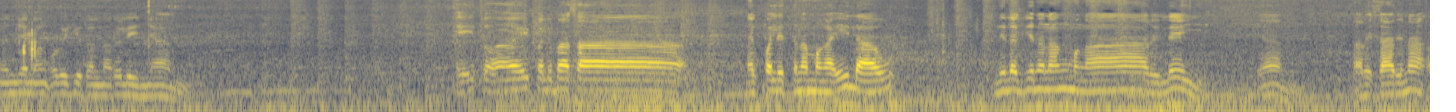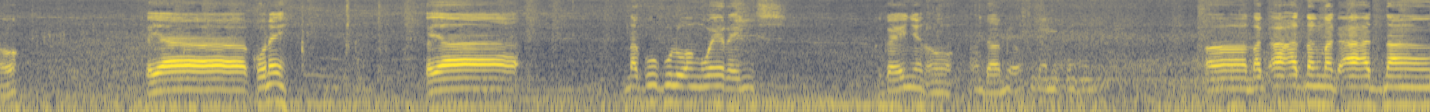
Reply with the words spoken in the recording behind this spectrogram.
Nandyan ang original na relay niyan. Eh, ito ay palibasa nagpalit na ng mga ilaw. Nilagyan na ng mga relay. Yan. Sari-sari na, oh. Kaya, kunay. Kaya, nagugulo ang wirings. Kagaya niyan, oh. Ang dami, oh. Ang dami pong ano. Ah, nag-a-add ng nag-a-add ng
